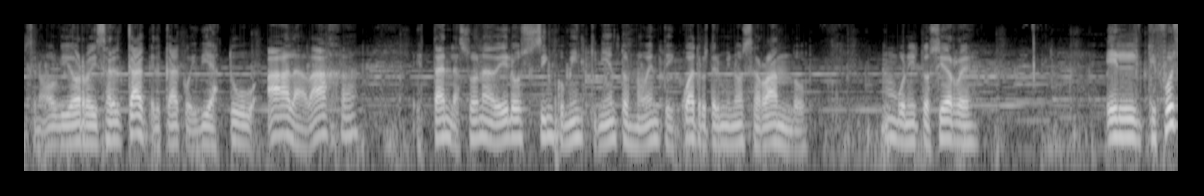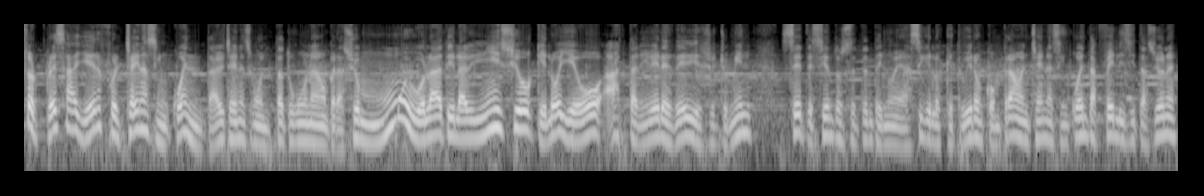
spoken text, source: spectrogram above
se nos olvidó revisar el CAC, el CAC hoy día estuvo a la baja, está en la zona de los 5.594, terminó cerrando. Un bonito cierre el que fue sorpresa ayer fue el China 50. El China 50 tuvo una operación muy volátil al inicio que lo llevó hasta niveles de 18.779. Así que los que estuvieron comprados en China 50, felicitaciones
